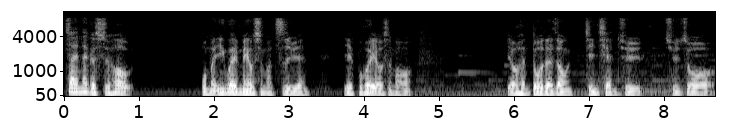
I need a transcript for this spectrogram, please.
在那个时候。我们因为没有什么资源，也不会有什么有很多的这种金钱去去做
